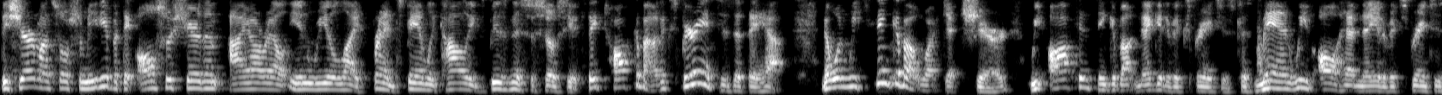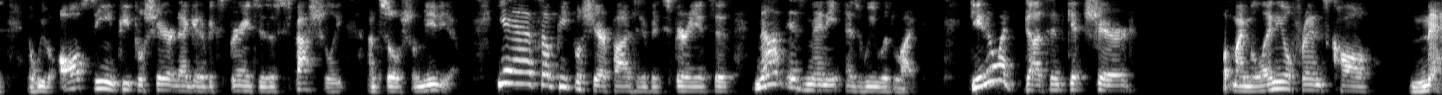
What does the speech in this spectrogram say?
They share them on social media, but they also share them IRL in real life. Friends, family, colleagues, business associates. They talk about experiences that they have. Now, when we think about what gets shared, we often think about negative experiences because, man, we've all had negative experiences and we've all seen people share negative experiences, especially on social media. Yeah, some people share positive experiences, not as many as we would like. Do you know what doesn't get shared? What my millennial friends call meh.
